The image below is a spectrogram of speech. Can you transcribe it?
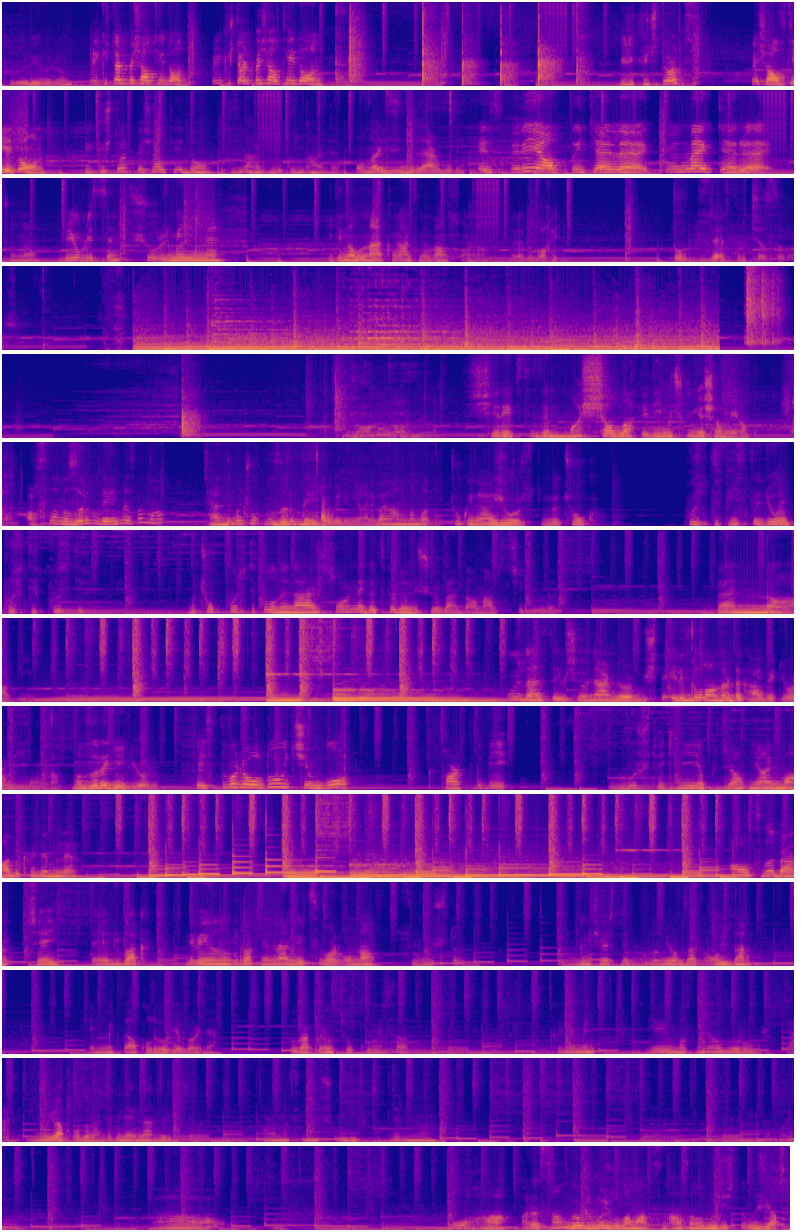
kıvırıyorum. 1, 2, 3, 4, 5, 6, 7, 10. 1, 2, 3, 4, 5, 6, 7, 10. 1, 2, 3, 4, 5, 6, 7, 10. 1, 2, 3, 4, 5, 6, 7, 10. 8 nerede? 9 nerede? Onlar izinliler bugün. Espri yaptı kelek. Gülmek gerek. Şunu. Beulis'in şu rimelini gidin alın ha karantinadan sonra. Hadi bakayım. Çok güzel fırçası var. Şerefsizim maşallah dediğim üç gün yaşamıyor. Aslında nazarım değmez ama kendime çok nazarım değiyor benim yani ben anlamadım. Çok enerji var üstümde çok. Pozitif hissediyorum pozitif pozitif. Bu çok pozitif olan enerji sonra negatife dönüşüyor bende anlamsız şekilde. Ben ne yapayım? Bu yüzden size bir şey önermiyorum işte. Elimde olanları da kaybediyorum sonra. Nazara geliyorum. Festival olduğu için bu farklı bir ruj tekniği yapacağım. Yani mavi kalemle altına ben şey e, dudak, Nivea'nın dudak nemlendiricisi var. Ondan sürmüştüm. Gün içerisinde kullanıyorum zaten. O yüzden emmek daha kolay oluyor böyle. Dudaklarınız çok kuruysa kalemin yayılması biraz zor olur. Yani bunu yapmadan önce bir nemlendirici sürün. Farmasinin şu liftlerinden denemekte fayda var. Wow. Uf. Oha arasan böyle ruj bulamazsın. Al sana ruj işte ruj yap.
